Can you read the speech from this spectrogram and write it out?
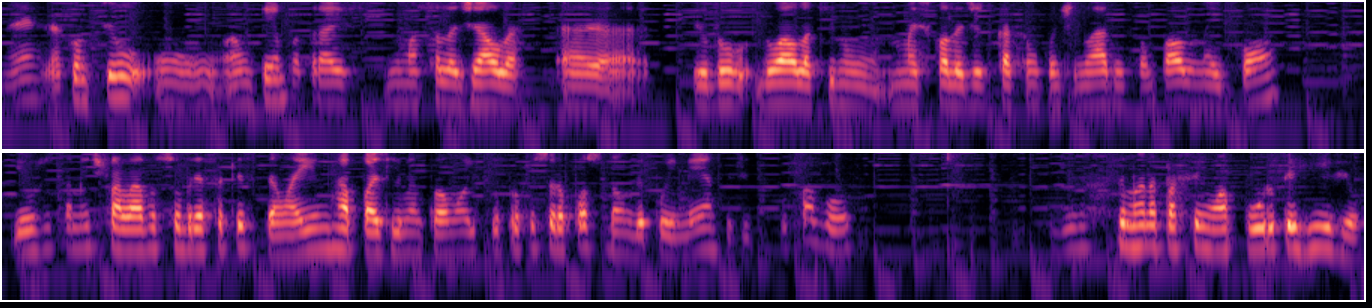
Né? Aconteceu um, há um tempo atrás, numa sala de aula, uh, eu dou, dou, aula aqui num, numa escola de educação continuada em São Paulo, na ICOM, e eu justamente falava sobre essa questão. Aí um rapaz levantou a mão e falou, professor, eu posso dar um depoimento? Eu digo, por favor. Diz, essa semana passei um apuro terrível.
